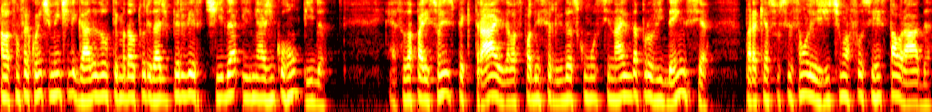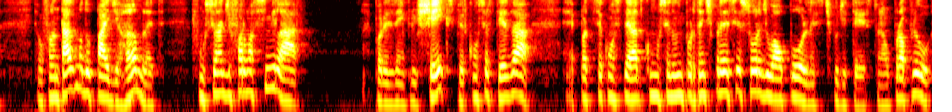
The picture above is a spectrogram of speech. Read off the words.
elas são frequentemente ligadas ao tema da autoridade pervertida e linhagem corrompida. Essas aparições espectrais elas podem ser lidas como sinais da providência para que a sucessão legítima fosse restaurada. Então, o fantasma do pai de Hamlet funciona de forma similar. Por exemplo, Shakespeare, com certeza, é, pode ser considerado como sendo um importante predecessor de Walpole nesse tipo de texto. Né? O próprio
